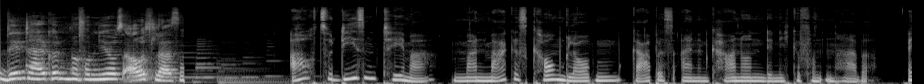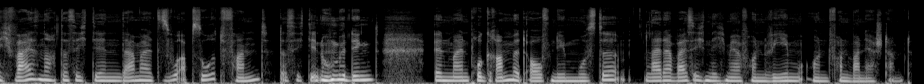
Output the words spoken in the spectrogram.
den Teil könnte man von mir aus auslassen. Auch zu diesem Thema, man mag es kaum glauben, gab es einen Kanon, den ich gefunden habe. Ich weiß noch, dass ich den damals so absurd fand, dass ich den unbedingt in mein Programm mit aufnehmen musste. Leider weiß ich nicht mehr von wem und von wann er stammt.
